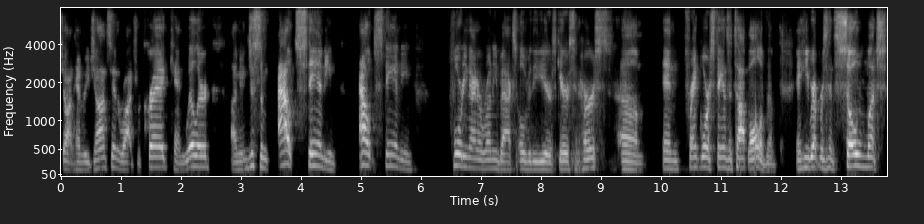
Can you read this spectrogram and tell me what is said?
John Henry Johnson, Roger Craig, Ken Willard. I mean, just some outstanding, outstanding 49er running backs over the years. Garrison Hearst, um, and Frank Gore stands atop all of them. And he represents so much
